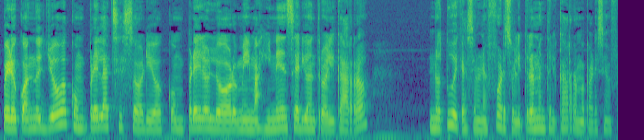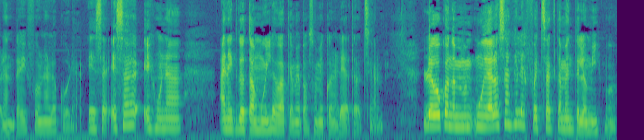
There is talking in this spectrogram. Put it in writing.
Pero cuando yo compré el accesorio, compré el olor, me imaginé en serio dentro del carro, no tuve que hacer un esfuerzo, literalmente el carro me apareció enfrente y fue una locura. Esa, esa es una anécdota muy loca que me pasó a mí con el de atracción. Luego cuando me mudé a Los Ángeles fue exactamente lo mismo.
